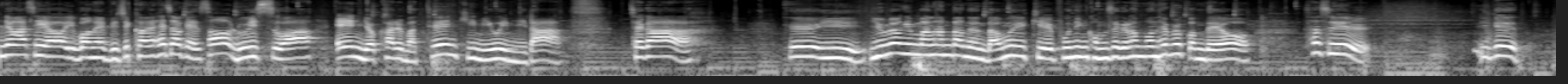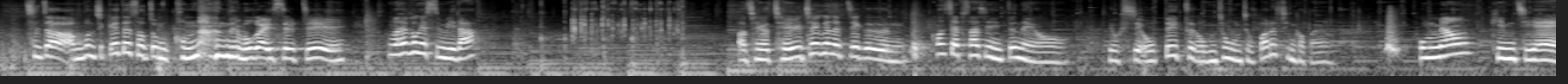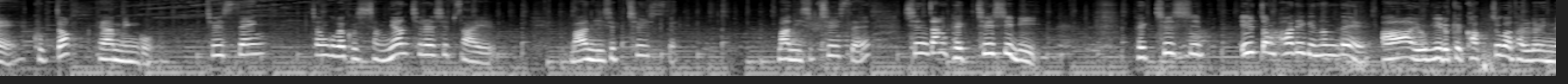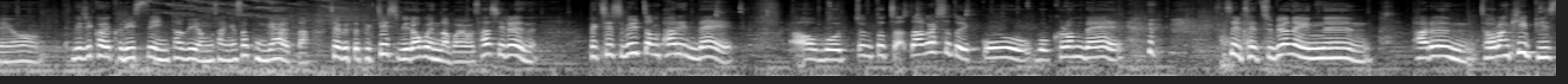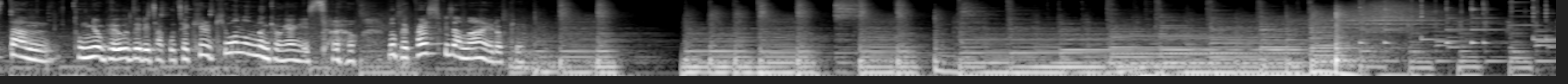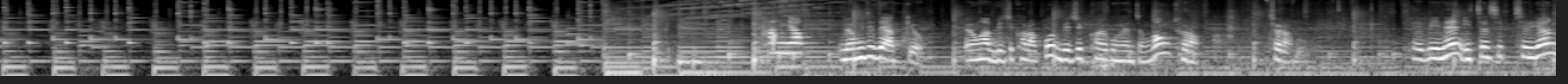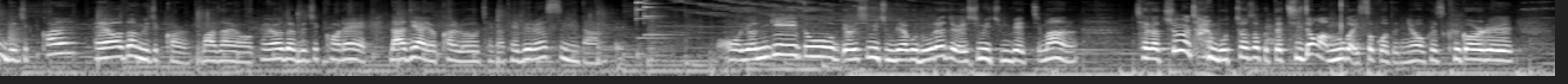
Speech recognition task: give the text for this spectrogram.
안녕하세요. 이번에 뮤지컬 해적에서 루이스와 앤 역할을 맡은 김이우입니다. 제가 그 이 유명인만 한다는 나무위키의 본인 검색을 한번 해볼 건데요. 사실 이게 진짜 안 본 지 꽤 돼서 좀 겁나는데 뭐가 있을지 한번 해보겠습니다. 아, 제가 제일 최근에 찍은 컨셉 사진이 뜨네요. 역시 업데이트가 엄청 엄청 빠르신가 봐요. 본명 김지혜, 국적 대한민국, 출생 1993년 7월 14일, 만 27세, 만 27세, 신장 172, 171.8이긴 한데 아 여기 이렇게 각주가 달려 있네요. 뮤지컬 그리스 인터뷰 영상에서 공개하였다. 제가 그때 171이라고 했나 봐요. 사실은 171.8인데 어, 뭐좀 또 작을 수도 있고 뭐 그런데 사실 제 주변에 있는 다른 저랑 키 비슷한 동료 배우들이 자꾸 제 키를 키워놓는 경향이 있어요. 너 180이잖아 이렇게. 학력 명지대학교 영화 뮤지컬 학부 뮤지컬 공연 전공 졸업. 졸업. 데뷔는 2017년 뮤지컬 베어 더 뮤지컬. 맞아요. 베어 더 뮤지컬의 나디아 역할로 제가 데뷔를 했습니다. 어, 연기도 열심히 준비하고 노래도 열심히 준비했지만 제가 춤을 잘 못 춰서 그때 지정 안무가 있었거든요. 그래서 그거를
